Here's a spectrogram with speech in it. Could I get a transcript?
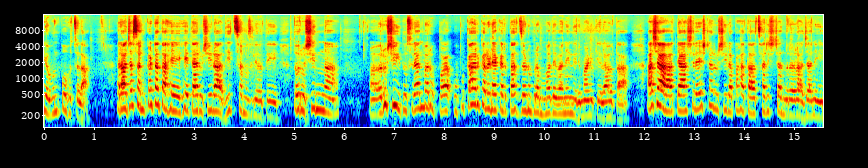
येऊन पोहोचला. राजा संकटात आहे हे त्या ऋषीला आधीच समजले होते. तो ऋषींना ऋषी दुसऱ्यांवर उप उपकार करण्याकरताच जणू ब्रह्मदेवाने निर्माण केला होता. अशा त्या श्रेष्ठ ऋषीला पाहताच हरिश्चंद्र राजाने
